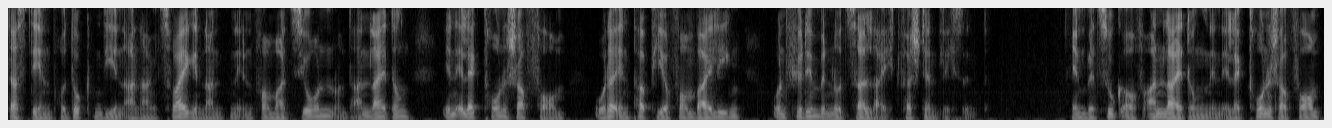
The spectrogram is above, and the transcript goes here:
dass den Produkten die in Anhang 2 genannten Informationen und Anleitungen in elektronischer Form oder in Papierform beiliegen und für den Benutzer leicht verständlich sind. In Bezug auf Anleitungen in elektronischer Form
